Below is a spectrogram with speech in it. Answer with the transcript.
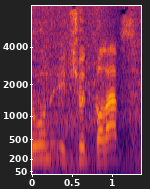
Soon it should collapse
